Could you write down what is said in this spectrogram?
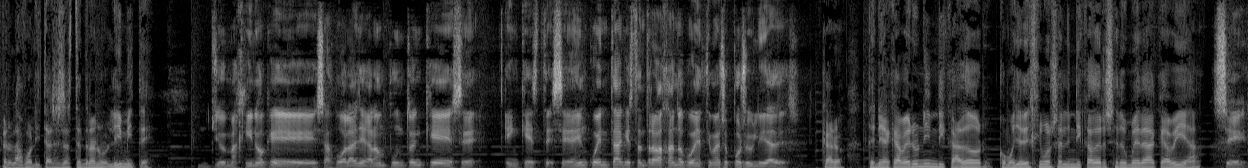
Pero las bolitas esas tendrán un límite. Yo imagino que esas bolas llegarán a un punto en que se, en que este- se den cuenta que están trabajando por encima de sus posibilidades. Claro, tenía que haber un indicador, como ya dijimos el indicador ese de humedad que había, Sí.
